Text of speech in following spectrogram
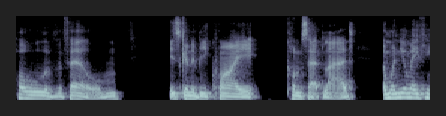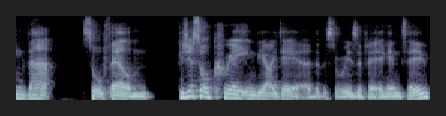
whole of the film is going to be quite concept led. And when you're making that sort of film, because you're sort of creating the idea that the stories are fitting into,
